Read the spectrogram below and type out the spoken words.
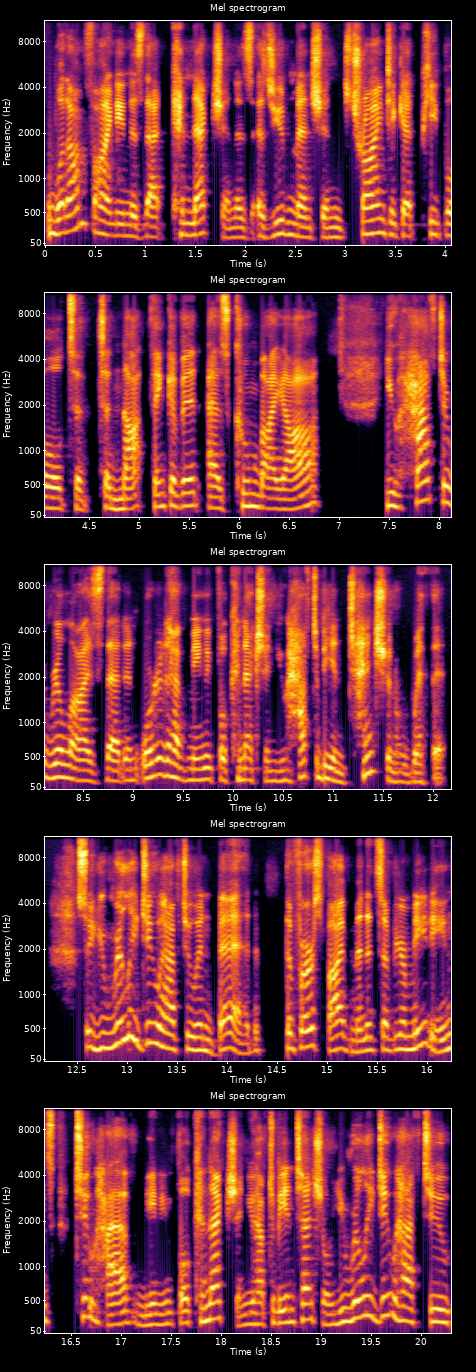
What i'm finding is that connection as, as you'd mentioned trying to get people to to not think of it as kumbaya you have to realize that in order to have meaningful connection you have to be intentional with it. So you really do have to embed the first five minutes of your meetings to have meaningful connection. You have to be intentional. You really do have to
